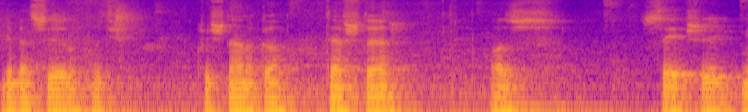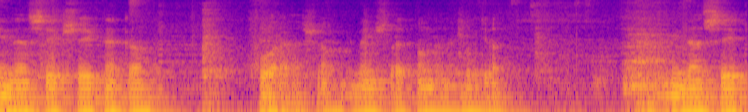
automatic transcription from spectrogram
beszél, hogy Kristának a teste az szépség, minden szépségnek a forrása. Nem is lehet mondani, hogy a minden szép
